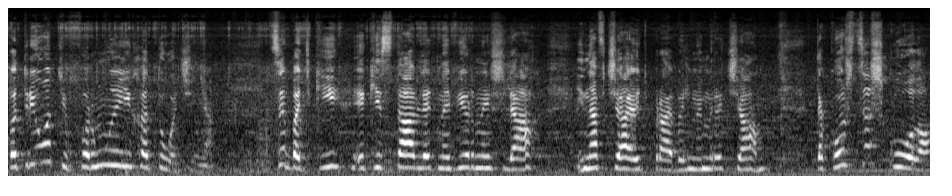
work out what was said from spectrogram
Патріотів формує їх оточення. Це батьки, які ставлять на вірний шлях і навчають правильним речам. Також це школа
